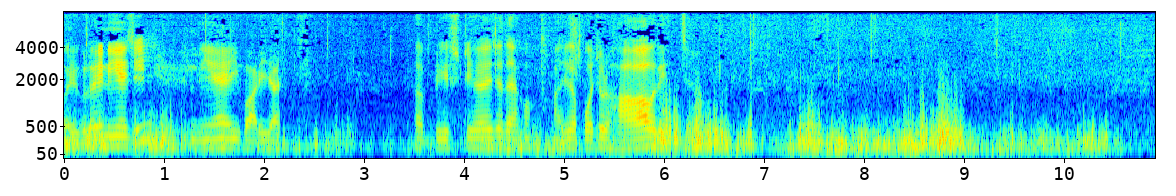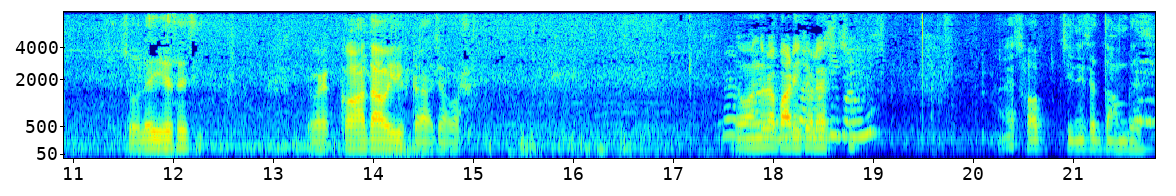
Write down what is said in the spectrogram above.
ওইগুলোই নিয়েছি, নিয়েই বাড়ি যাচ্ছি। সব বৃষ্টি হয়েছে দেখো। আজকে প্রচুর হাওয়াও দিচ্ছে। চলেই এসেছি। এবারে কাদা ওই দিকটা আছে আবার। তো বন্ধুরা বাড়ি চলে এসেছি। হ্যাঁ সব জিনিসের দাম বেশি।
